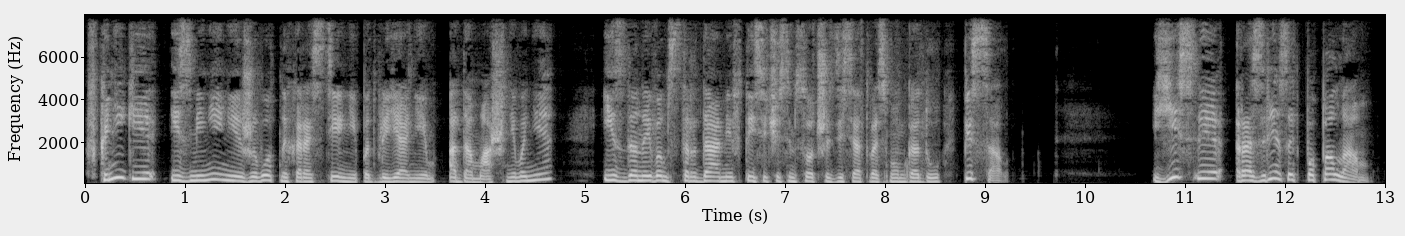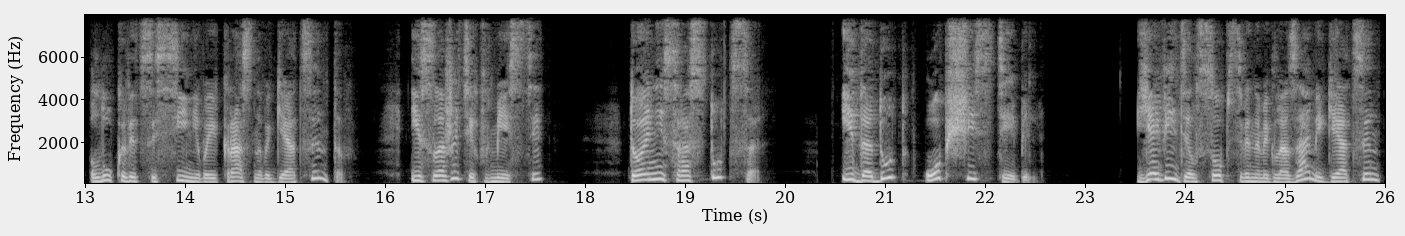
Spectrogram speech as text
в книге «Изменение животных и растений под влиянием одомашнивания», изданной в Амстердаме в 1768 году, писал «Если разрезать пополам луковицы синего и красного гиацинтов, и сложить их вместе, то они срастутся и дадут общий стебель. Я видел собственными глазами гиацинт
